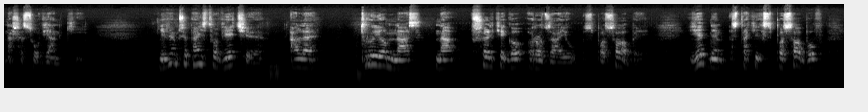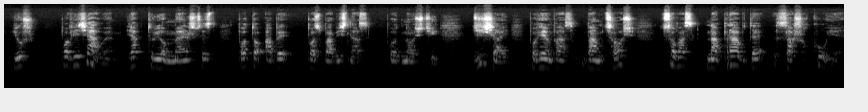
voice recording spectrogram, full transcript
nasze Słowianki. Nie wiem, czy Państwo wiecie, ale trują nas na wszelkiego rodzaju sposoby. Jednym z takich sposobów już powiedziałem, jak trują mężczyzn po to, aby pozbawić nas płodności. Dzisiaj powiem was, wam coś, co Was naprawdę zaszokuje.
